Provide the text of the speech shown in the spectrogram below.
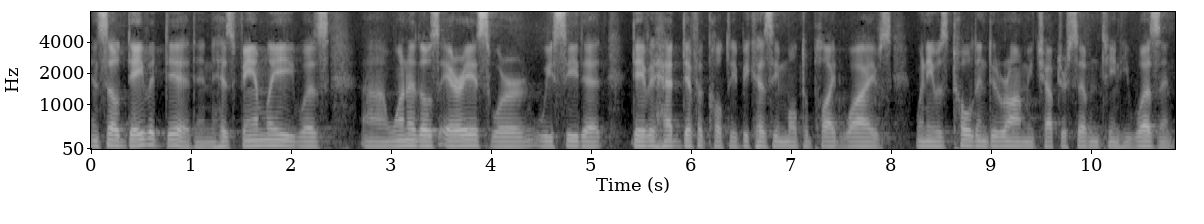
And so David did, and his family was uh, one of those areas where we see that David had difficulty because he multiplied wives. When he was told in Deuteronomy chapter 17, he wasn't.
